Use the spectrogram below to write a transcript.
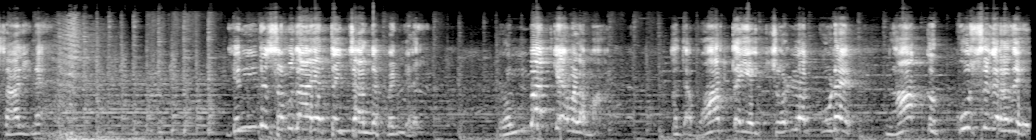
ஸ்டாலினை? எந்த சமுதாயத்தை சார்ந்த பெண்களை? ரொம்ப கேவலமா. அந்த வார்த்தையை சொல்லக்கூட நாக்கு கூசுகிறது.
